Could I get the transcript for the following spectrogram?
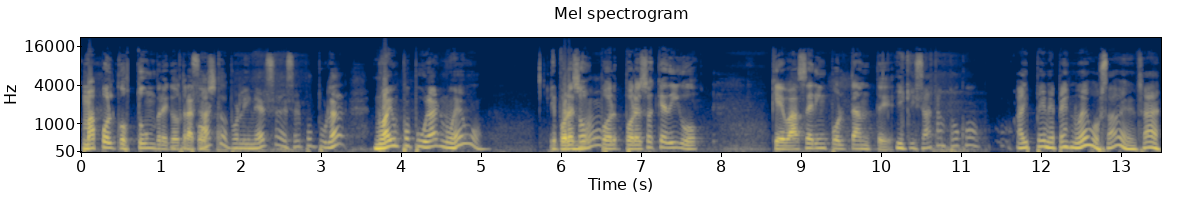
Más por costumbre que otra Exacto, cosa. por la inercia de ser popular. No hay un popular nuevo. Y por eso, No. por, por eso es que digo que va a ser importante. Y quizás tampoco hay PNPs nuevos, ¿sabes? O sea,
